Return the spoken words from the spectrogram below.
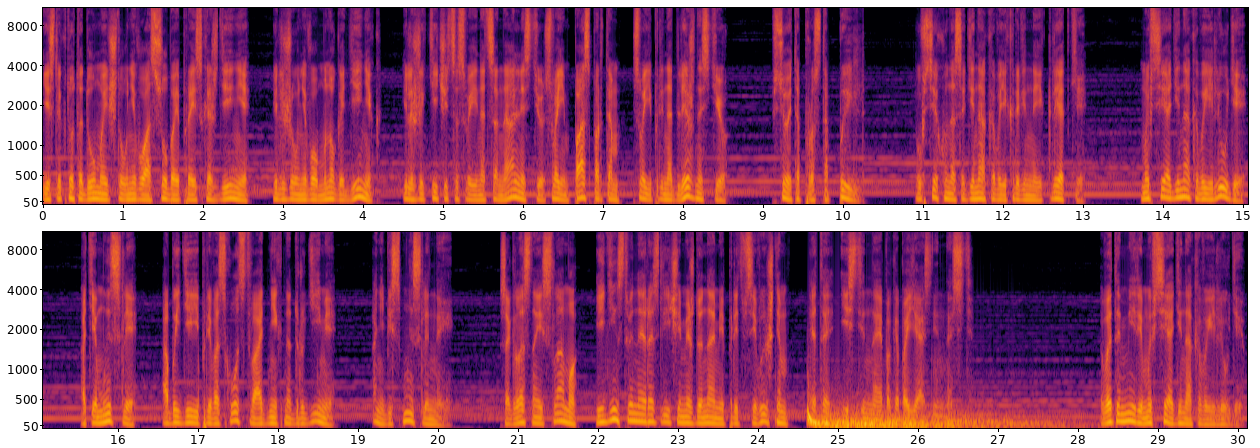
Если кто-то думает, что у него особое происхождение, или же у него много денег, или же кичится своей национальностью, своим паспортом, своей принадлежностью, все это просто пыль. У всех у нас одинаковые кровяные клетки – мы все одинаковые люди, а те мысли об идее превосходства одних над другими, они бессмысленные. Согласно исламу, единственное различие между нами пред Всевышним – это истинная богобоязненность. В этом мире мы все одинаковые люди.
